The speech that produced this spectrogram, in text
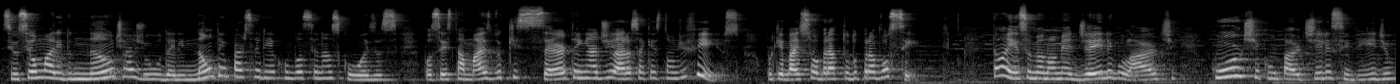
se o seu marido não te ajuda, ele não tem parceria com você nas coisas, você está mais do que certa em adiar essa questão de filhos, porque vai sobrar tudo para você. Então é isso, meu nome é Jaylee Goulart. Curte e compartilha esse vídeo,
